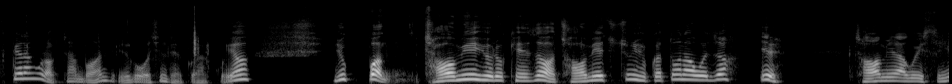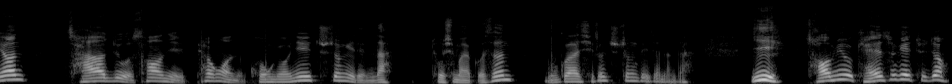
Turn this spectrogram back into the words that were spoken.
특별한 건 없죠. 한번 읽어보시면 될 것 같고요. 6번 점유에 효력해서 점유의 추중 효과 또 나오죠. 1. 점유하고 있으면 자주, 선의, 평원, 공연이 추정이 된다. 조심할 것은 무과실은 추정되지 않는다. 2. 점유 계속의 추정.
